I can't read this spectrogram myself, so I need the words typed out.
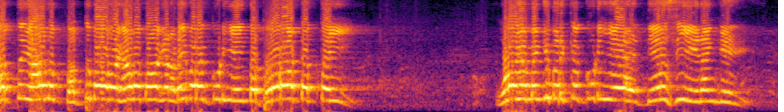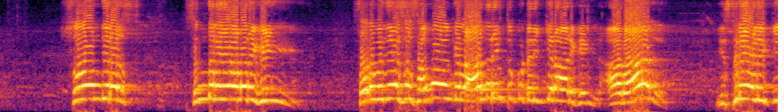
பத்து காலம் பத்து மாத காலமாக நடைபெறக்கூடிய இந்த போராட்டத்தை உலகமெங்கும் இருக்கக்கூடிய தேசிய இனங்கள் சுதந்திர சிந்தனையாளர்கள் சர்வதேச சமூகங்கள் ஆதரித்துக் கொண்டிருக்கிறார்கள். ஆனால் இஸ்ரேலுக்கு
